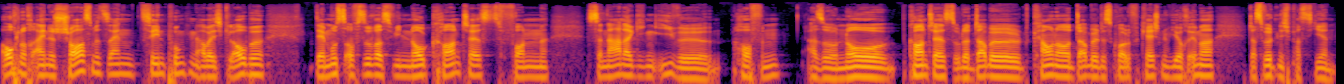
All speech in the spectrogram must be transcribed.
auch noch eine Chance mit seinen 10 Punkten, aber ich glaube, der muss auf sowas wie No Contest von Sanada gegen Evil hoffen. Also No Contest oder Double Countout, Double Disqualification, wie auch immer. Das wird nicht passieren.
